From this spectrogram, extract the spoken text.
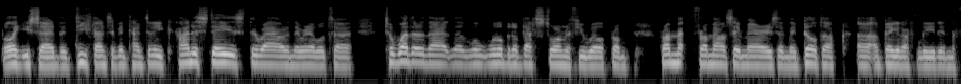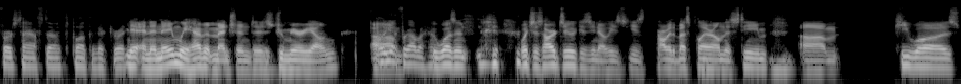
but like you said, the defensive intensity kind of stays throughout, and they were able to to weather that a little bit of that storm, if you will, from from from Mount St. Mary's, and they built up a big enough lead in the first half to, to pull out the victory. Yeah, and a name we haven't mentioned is Jahmir Young. Um, oh yeah, I um, forgot about him. Who wasn't, which is hard to because you know he's he's probably the best player on this team. Mm-hmm. Um, he was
